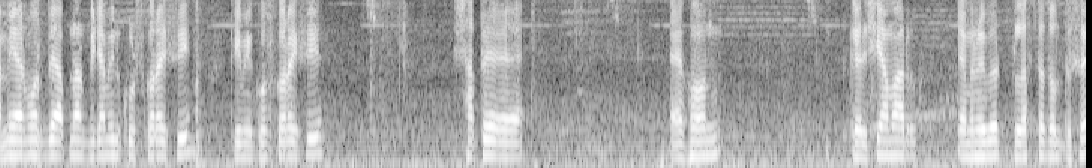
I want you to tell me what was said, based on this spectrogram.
আমি এর মধ্যে আপনার ভিটামিন কোর্স করাইছি ক্রিমি কোর্স করাইছি। এখন ক্যালসিয়াম আর অ্যামিনোভেট প্লাসটা চলতেছে।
